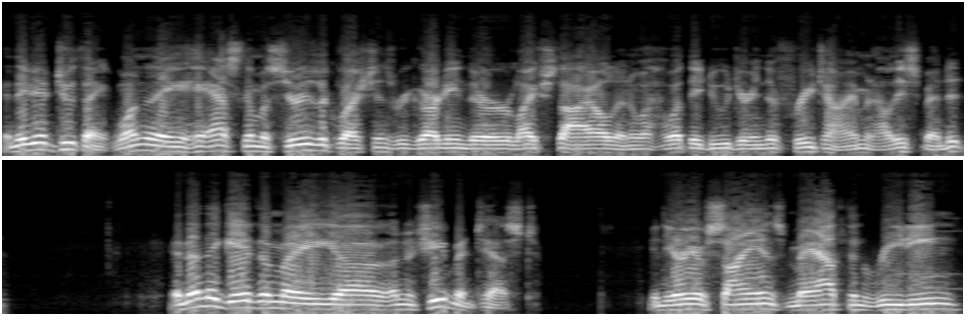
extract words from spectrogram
and they did two things. One, they asked them a series of questions regarding their lifestyle and what they do during their free time and how they spend it. And then they gave them a uh, an achievement test in the area of science, math, and reading,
